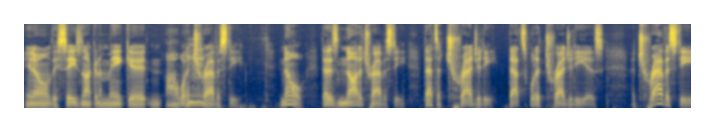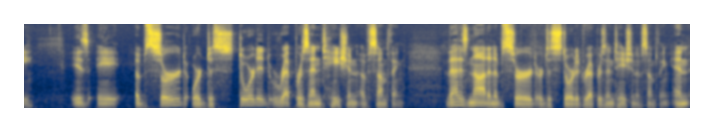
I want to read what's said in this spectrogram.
you know, they say he's not going to make it and oh, what a travesty. No, that is not a travesty. That's a tragedy. That's what a tragedy is. A travesty is a absurd or distorted representation of something. That is not an absurd or distorted representation of something. And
